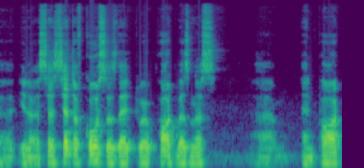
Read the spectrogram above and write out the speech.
uh, you know, a set of courses that were part business um, and part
